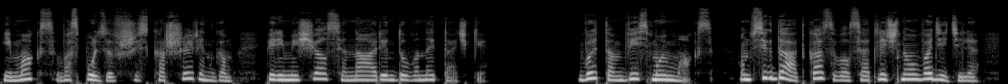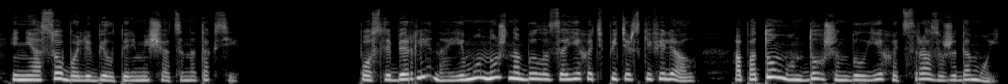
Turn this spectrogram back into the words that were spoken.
и Макс, воспользовавшись каршерингом, перемещался на арендованной тачке. В этом весь мой Макс. Он всегда отказывался от личного водителя и не особо любил перемещаться на такси. После Берлина ему нужно было заехать в питерский филиал, а потом он должен был ехать сразу же домой.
